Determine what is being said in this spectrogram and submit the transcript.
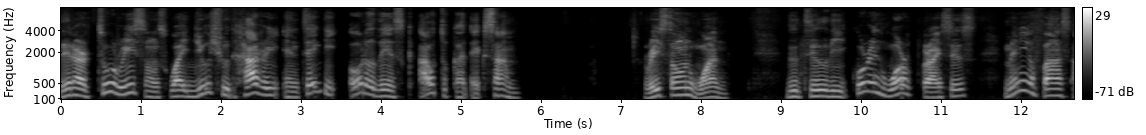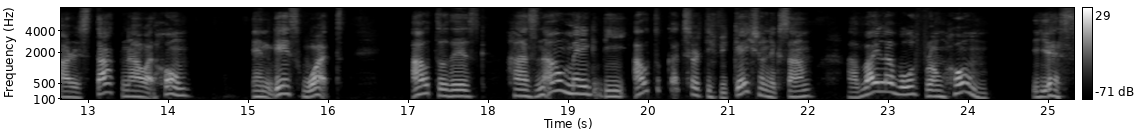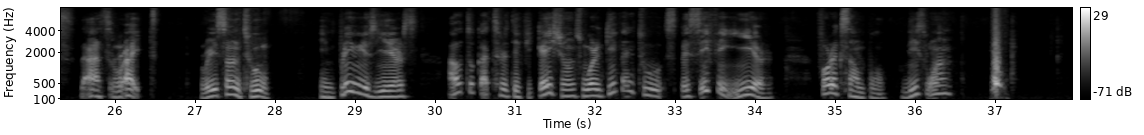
There are two reasons why you should hurry and take the Autodesk AutoCAD exam. Reason 1. Due to the current world crisis, many of us are stuck now at home. And guess what? Autodesk has now made the AutoCAD certification exam available from home. Yes, that's right. Reason 2. In previous years, AutoCAD certifications were given to specific year. For example, this one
